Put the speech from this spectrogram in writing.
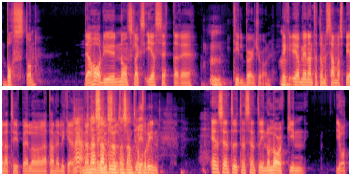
Boston. Där har du ju någon slags ersättare Mm. till Bergeron. Det, jag menar inte att de är samma spelartyp eller att han är lika... Nej, men en center ut, en center in. får in en center ut, en center in och Larkin, ja,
